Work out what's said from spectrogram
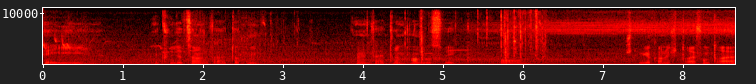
Hey, ihr könnt jetzt einen weiteren, einen weiteren Handelsweg bauen. Stimmt ja gar nicht, 3 von 3.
